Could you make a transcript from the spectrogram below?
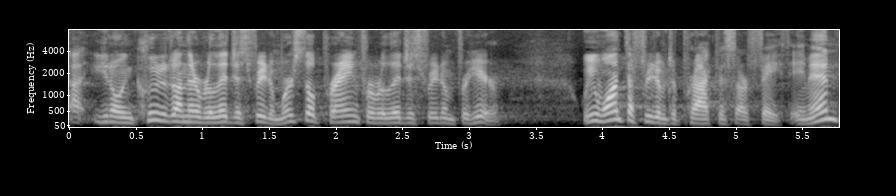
uh, you know, included on their religious freedom. We're still praying for religious freedom for here. We want the freedom to practice our faith. Amen?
